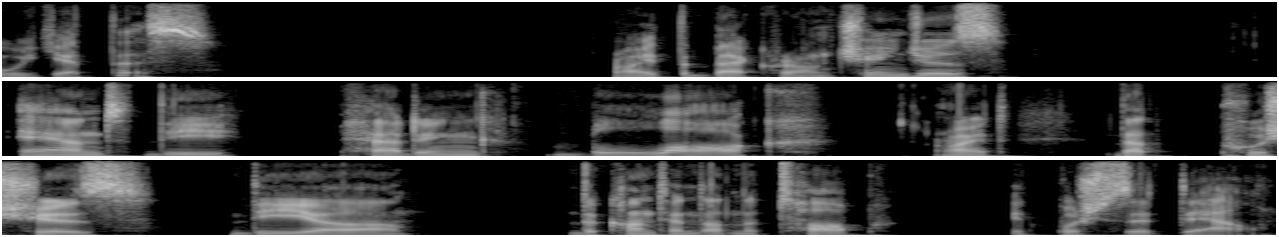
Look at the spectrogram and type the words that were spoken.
we get this, right? The background changes and the padding block, right? That pushes the, uh, the content on the top, it pushes it down.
